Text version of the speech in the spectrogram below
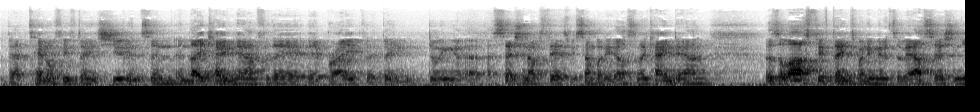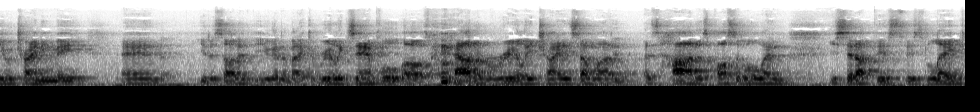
about 10 or 15 students, and, and they came down for their, their break. They'd been doing a, a session upstairs with somebody else, and they came down. It was the last 15, 20 minutes of our session. You were training me, and you decided that you're going to make a real example of how to really train someone as hard as possible. And you set up this, this leg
